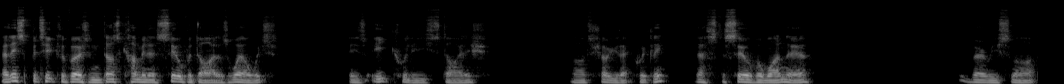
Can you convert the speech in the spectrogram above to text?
now this particular version does come in a silver dial as well which is equally stylish I'll show you that quickly that's the silver one there very smart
